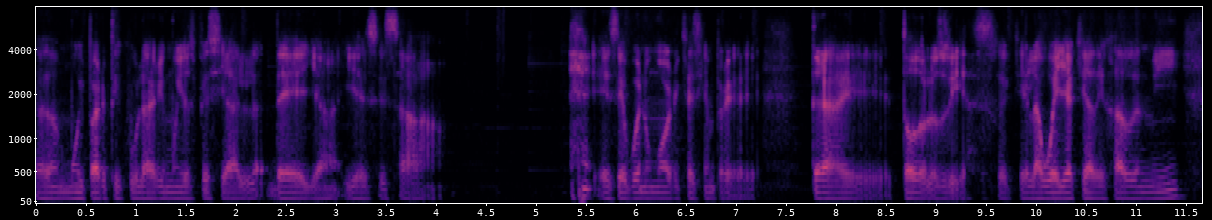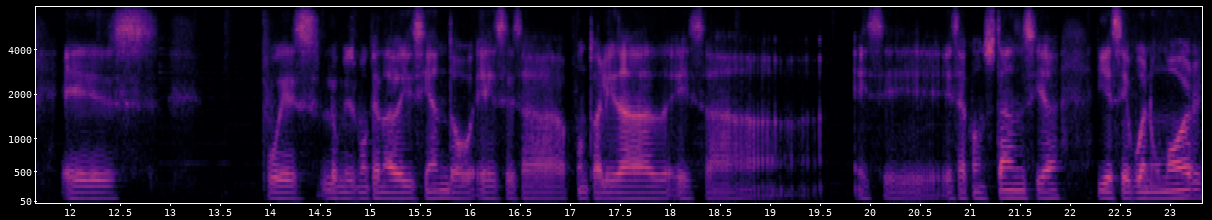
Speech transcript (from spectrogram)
eh, muy particular y muy especial de ella y es esa, ese buen humor que siempre trae todos los días. que la huella que ha dejado en mí es pues lo mismo que andaba diciendo, es esa puntualidad, esa, esa constancia y ese buen humor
